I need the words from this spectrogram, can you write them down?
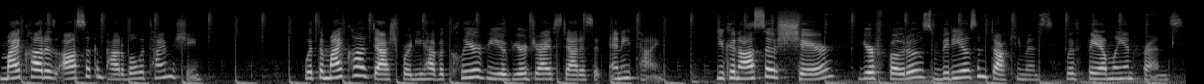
MyCloud is also compatible with Time Machine. With the MyCloud dashboard, you have a clear view of your drive status at any time. You can also share your photos, videos, and documents with family and friends,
